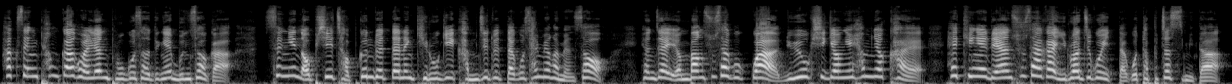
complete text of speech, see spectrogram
학생 평가 관련 보고서 등의 문서가 승인 없이 접근됐다는 기록이 감지됐다고 설명하면서 현재 연방수사국과 뉴욕시경의 협력하에 해킹에 대한 수사가 이루어지고 있다고 덧붙였습니다.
